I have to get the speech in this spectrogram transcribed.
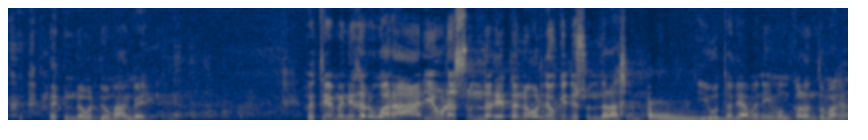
नवरदेव मांग आहे. ते म्हणे जर वराड एवढं सुंदर येतं नवरदेव किती सुंदर असन. येऊ तर द्या म्हणे मग कळन तुम्हाला.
